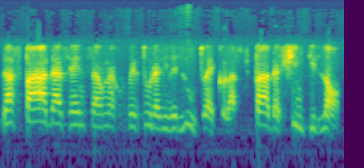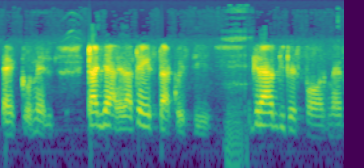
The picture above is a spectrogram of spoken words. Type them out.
la spada senza una copertura di velluto, ecco, la spada scintillò ecco, nel tagliare la testa a questi grandi performer.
